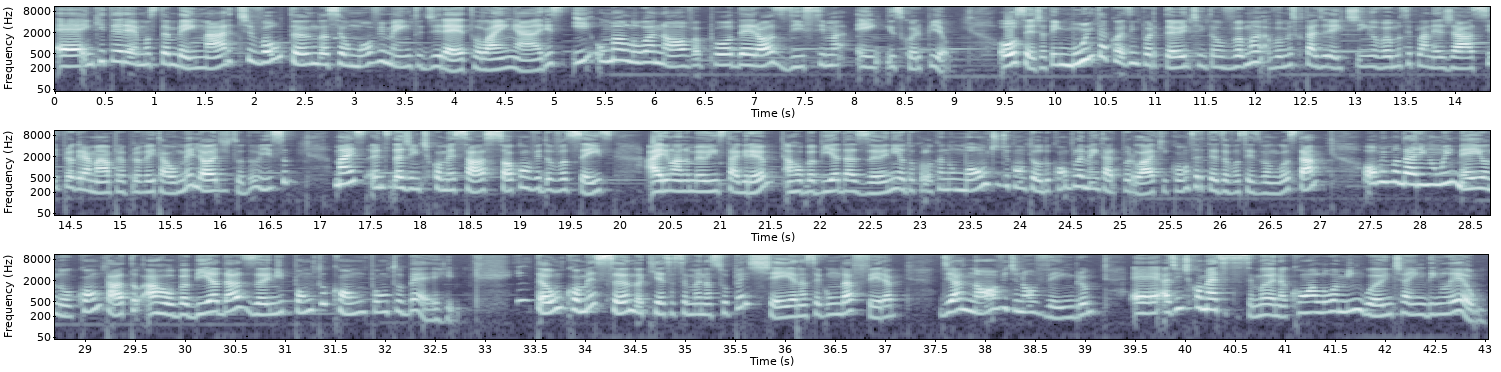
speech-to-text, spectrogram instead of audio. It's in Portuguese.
é, em que teremos também Marte voltando a seu movimento direto lá em Ares e uma lua nova poderosíssima em Escorpião. Ou seja, tem muita coisa importante, então vamos, vamos escutar direitinho, vamos se planejar, se programar para aproveitar o melhor de tudo isso. Mas antes da gente começar, só convido vocês a irem lá no meu Instagram, BiaDazani. Eu tô colocando um monte de conteúdo complementar por lá que com certeza vocês vão gostar. Ou me mandarem um e-mail no contato biadazani.com.br. Então, começando aqui essa semana super cheia, na segunda-feira, dia 9 de novembro, é, a gente começa essa semana com a lua minguante ainda em Leão.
